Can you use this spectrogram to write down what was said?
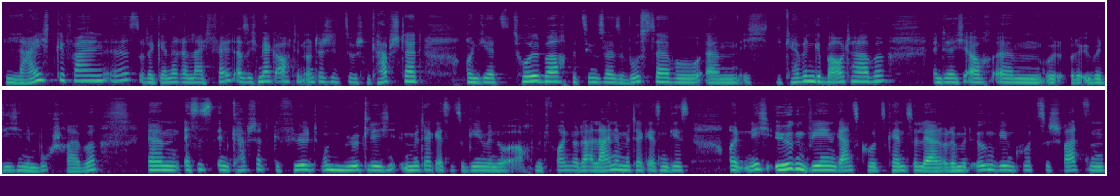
leicht gefallen ist oder generell leicht fällt. Also ich merke auch den Unterschied zwischen Kapstadt und jetzt Tulbach bzw. Worcester, wo ähm, ich die Kevin gebaut habe, in der ich auch ähm, oder über die ich in dem Buch schreibe. Ähm, es ist in Kapstadt gefühlt unmöglich, Mittagessen zu gehen, wenn du auch mit Freunden oder alleine Mittagessen gehst und nicht irgendwen ganz kurz kennenzulernen oder mit irgendwem kurz zu schwatzen.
